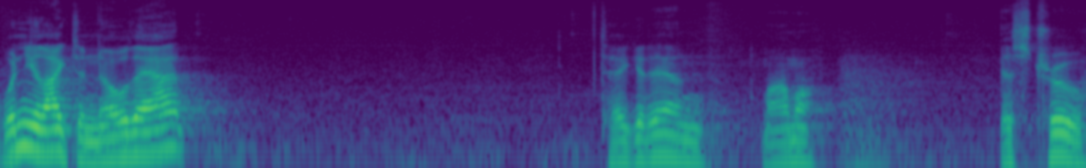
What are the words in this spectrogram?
Wouldn't you like to know that? Take it in, Mama. It's true.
